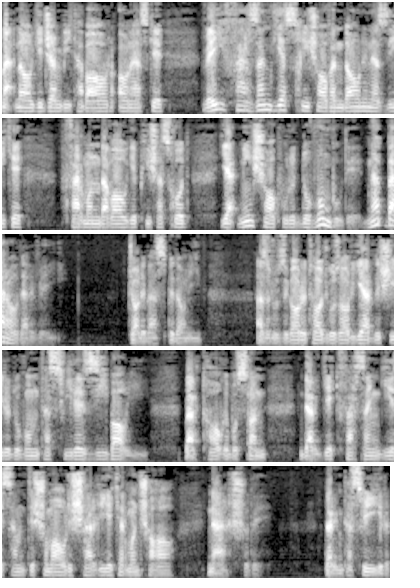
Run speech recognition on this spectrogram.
معنای جنبی تبار آن است که وی فرزندی از خیشاوندان نزدیک فرمانروای پیش از خود یعنی شاپور دوم بوده نه برادر وی. جالب است بدانید از روزگار تاجگذاری اردشیر دوم تصویر زیبایی بر تاق بستان در یک فرسنگی سمت شمال شرقی کرمانشاه نقش شده. در این تصویر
